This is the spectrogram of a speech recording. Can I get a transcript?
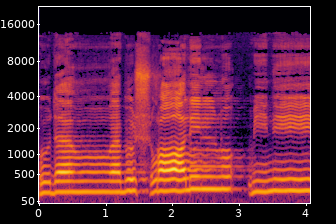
هدى وبشرى للمؤمنين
